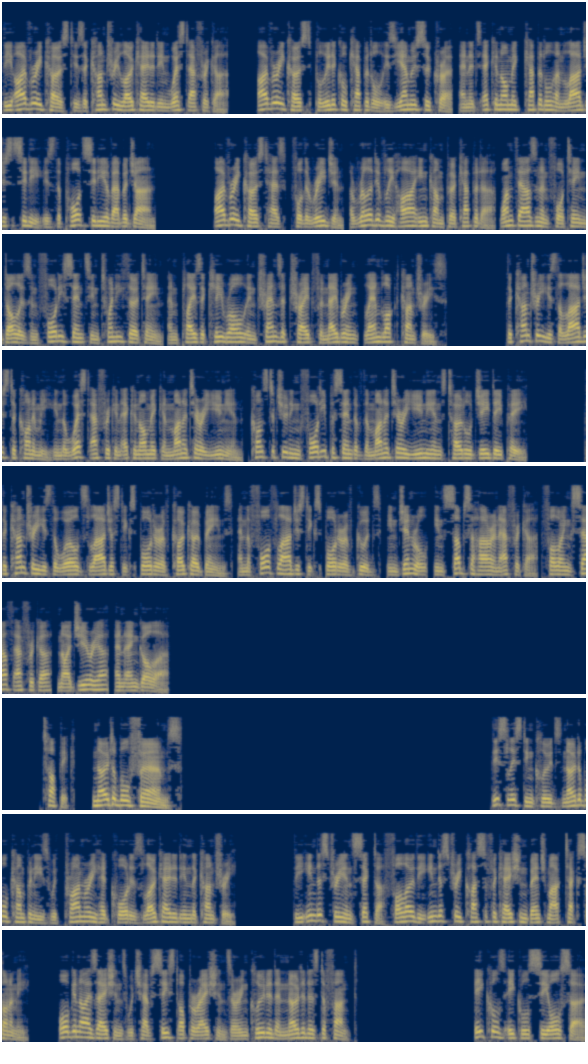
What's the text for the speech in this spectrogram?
The Ivory Coast is a country located in West Africa. Ivory Coast's political capital is Yamoussoukro, and its economic capital and largest city is the port city of Abidjan. Ivory Coast has, for the region, a relatively high income per capita $1,014.40 in 2013 and plays a key role in transit trade for neighboring, landlocked countries. The country is the largest economy in the West African Economic and Monetary Union, constituting 40% of the monetary union's total GDP. The country is the world's largest exporter of cocoa beans, and the fourth largest exporter of goods, in general, in sub-Saharan Africa following South Africa, Nigeria, and Angola. Notable firms This list includes notable companies with primary headquarters located in the country. The industry and sector follow the industry classification benchmark taxonomy. Organizations which have ceased operations are included and noted as defunct. See also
